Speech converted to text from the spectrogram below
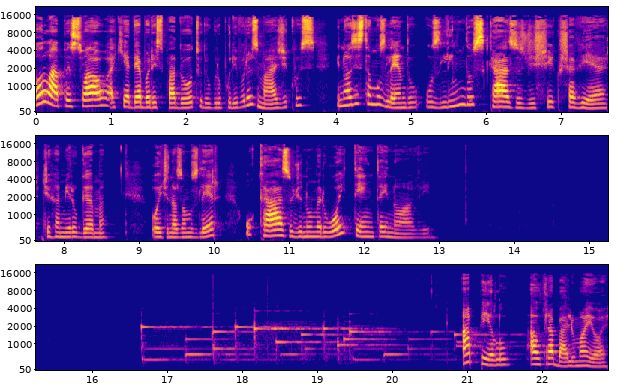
Olá, pessoal! Aqui é Débora Espadoto do grupo Livros Mágicos e nós estamos lendo Os Lindos Casos de Chico Xavier de Ramiro Gama. Hoje nós vamos ler o caso de número 89. Apelo ao trabalho maior.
